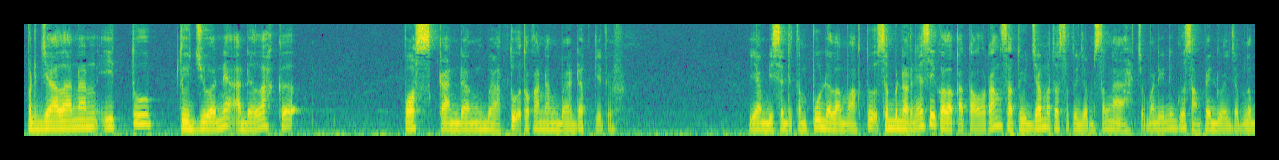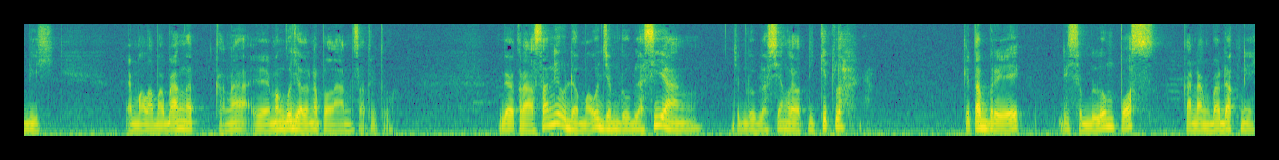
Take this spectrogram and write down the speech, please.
Perjalanan itu tujuannya adalah ke pos kandang batu atau kandang badak gitu yang bisa ditempuh dalam waktu sebenarnya sih kalau kata orang satu jam atau satu jam setengah. Cuman ini gue sampai dua jam lebih. Emang lama banget karena ya emang gue jalannya pelan saat itu. Gak kerasa nih udah mau jam 12 siang. Jam 12 siang lewat dikit lah. Kita break di sebelum pos kandang badak nih.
